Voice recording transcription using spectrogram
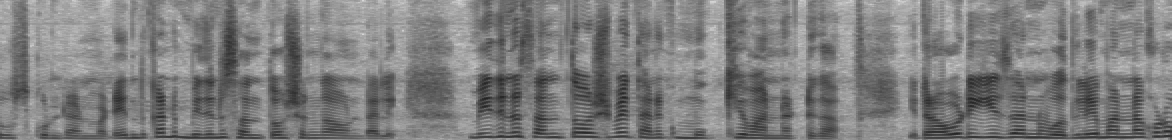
చూసుకుంటాను అనమాట ఎందుకంటే మిథున సంతోషంగా ఉండాలి. మిథున సంతోషమే తనకు ముఖ్యం అన్నట్టుగా. ఈ రౌడీజాన్ని వదిలేమన్నా కూడా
